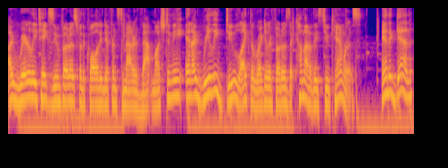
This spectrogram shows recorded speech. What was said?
I rarely take zoom photos for the quality difference to matter that much to me, and I really do like the regular photos that come out of these two cameras. And again,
